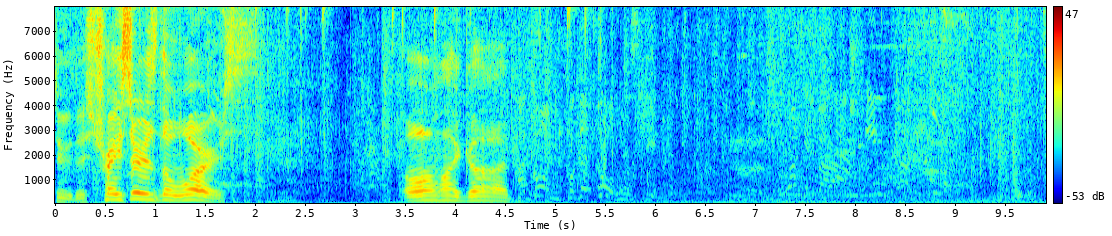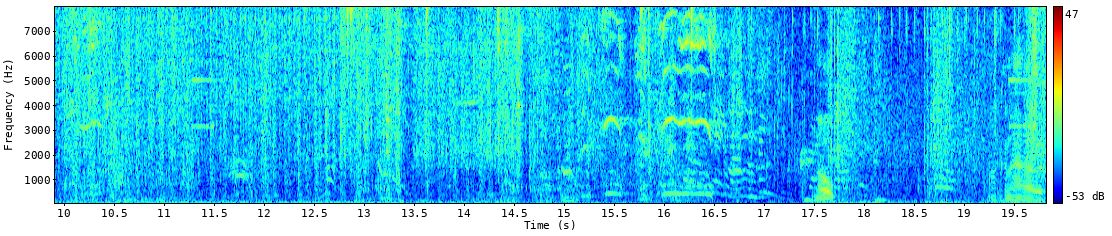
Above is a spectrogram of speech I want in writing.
Dude, this tracer is the worst. Oh my god. Nope. Not gonna have it.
